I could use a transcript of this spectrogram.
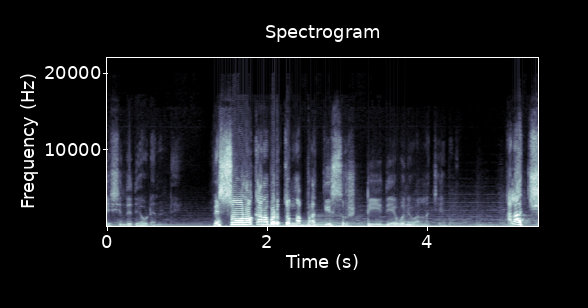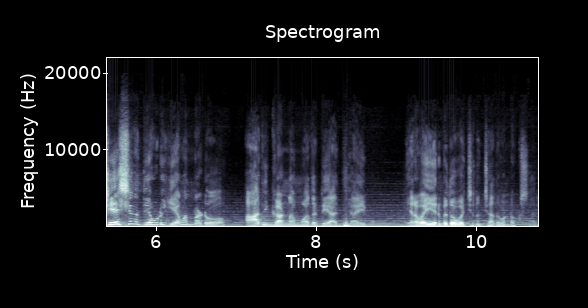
చేసింది దేవుడేనండి. విశ్వంలో కనబడుతున్న ప్రతి సృష్టి దేవుని వలన చేయబడి అలా చేసిన దేవుడు ఏమన్నాడో ఆది కాండం మొదటి అధ్యాయము ఇరవై ఎనిమిదో వచ్చిన చదవండి ఒకసారి.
